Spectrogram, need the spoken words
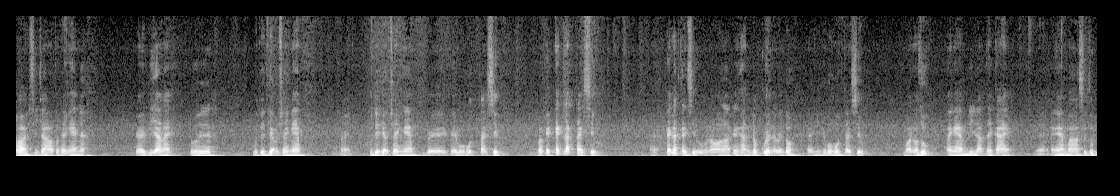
Rồi, xin chào toàn thể anh em nhé. Cái video này tôi muốn giới thiệu cho anh em. Đấy, muốn giới thiệu cho anh em về cái bộ hột tài xỉu và cái cách lắc tài xỉu. Đấy, cách lắc tài xỉu nó là cái hàng độc quyền ở bên tôi. Đấy, những cái bộ hột tài xỉu mà nó giúp anh em đi làm tay cái Đấy, anh em uh, sử dụng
